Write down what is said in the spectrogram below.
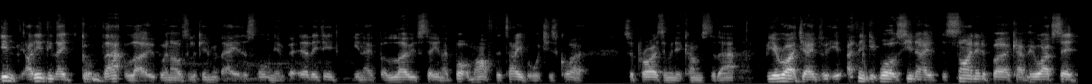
didn't, I didn't think they'd gone that low when I was looking at it this morning, but they did, you know, below, so, you know, bottom half of the table, which is quite surprising when it comes to that. But you're right, James. I think it was, you know, the signing of Bergkamp, who I've said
